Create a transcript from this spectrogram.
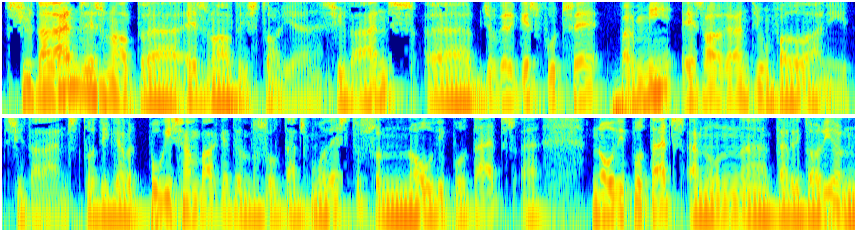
Ciutadans és una altra, és una altra història. Ciutadans, eh, jo crec que és potser, per mi, és el gran triomfador de la nit, Ciutadans. Tot i que pugui semblar que té uns resultats modestos, són nou diputats, eh, nou diputats en un eh, territori on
